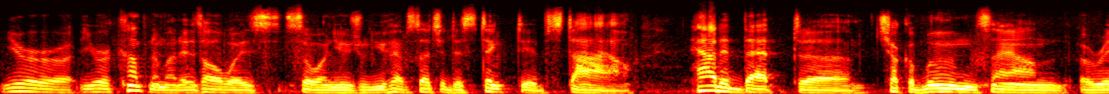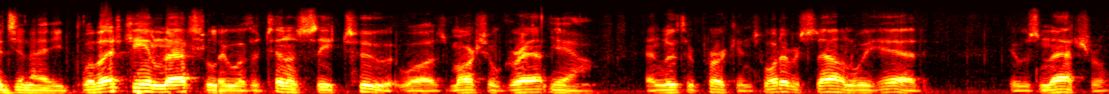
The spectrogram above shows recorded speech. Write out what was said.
Your, your accompaniment is always so unusual. You have such a distinctive style. How did that uh, chuck-a-boom sound originate? Well, that came naturally with the Tennessee 2, it was. Marshall Grant yeah. and Luther Perkins. Whatever sound we had, it was natural.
